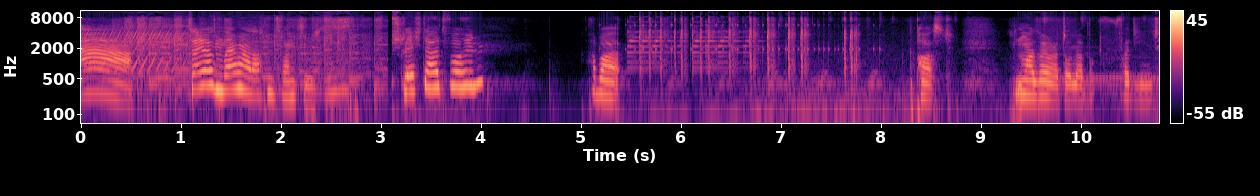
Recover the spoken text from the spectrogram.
Ah, 2328. Das ist schlechter als vorhin. Aber passt. Mal 300 Dollar verdient.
